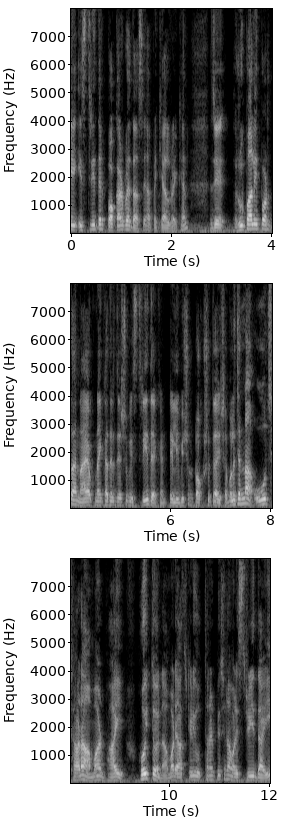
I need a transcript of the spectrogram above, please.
এই স্ত্রীদের প্রকারভেদ আছে, আপনি খেয়াল রাখেন, যে রূপালী পর্দা নায়ক নায়িকাদের যেসব স্ত্রী দেখেন, টেলিভিশন টক শোতে এসে বলে যে, না, ও ছাড়া আমার ভাই হইতোই না, আমার আজকের উত্থানের পিছনে আমার স্ত্রী দায়ী।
